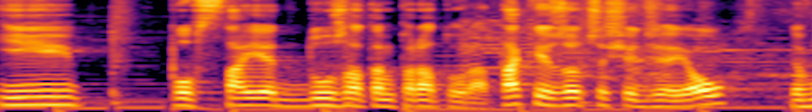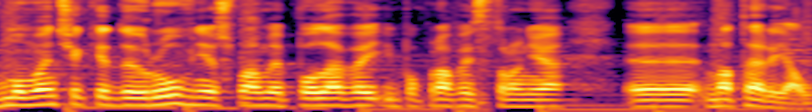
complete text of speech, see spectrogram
i powstaje duża temperatura. Takie rzeczy się dzieją w momencie, kiedy również mamy po lewej i po prawej stronie y, materiał. Y,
